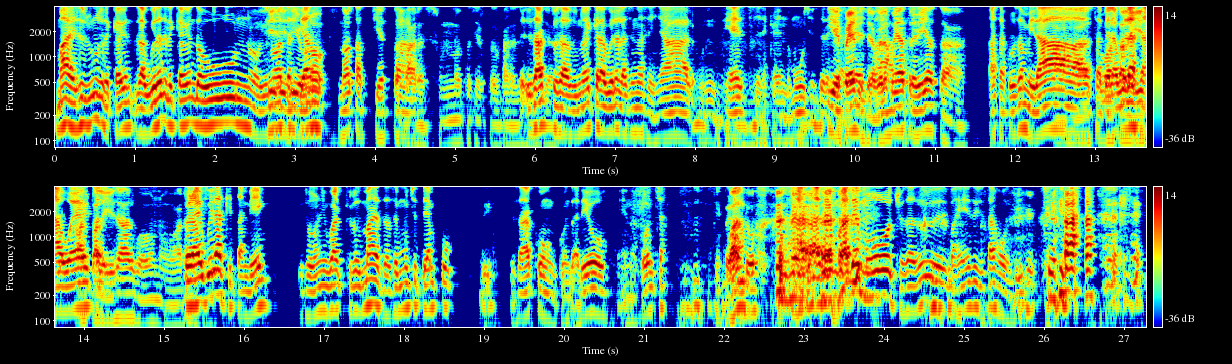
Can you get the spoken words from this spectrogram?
Ma, eso es uno se le cae viendo, la güera se le cae viendo a uno y sí, uno va sí, sí, tanteando. uno nota ciertas Ajá. varas, uno nota ciertas varas. Exacto, o sea, uno ve que la güera le hace una señal, un gesto, se le cae viendo mucho. se le Y depende, si la abuela es muy atrevida, hasta... Hasta cruza miradas, hasta- la hasta abuela le se da. Hasta le dice algo a uno. Pero hay güilas que también son igual que los más. Hace mucho tiempo sí, estaba con, con Darío en la concha. ¿Cuándo? hace, hace mucho, o sea, eso, imagínense, yo estaba jovencito.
